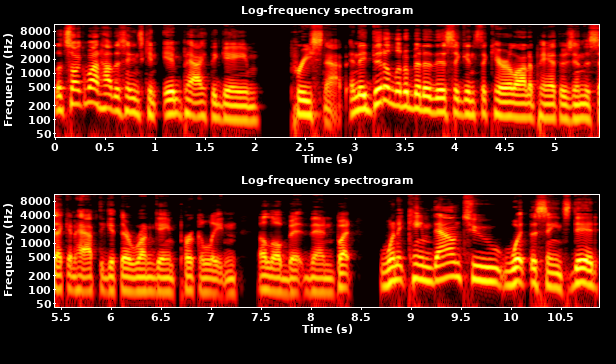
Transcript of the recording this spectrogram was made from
Let's talk about how the Saints can impact the game pre snap. And they did a little bit of this against the Carolina Panthers in the second half to get their run game percolating a little bit then. But when it came down to what the Saints did,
